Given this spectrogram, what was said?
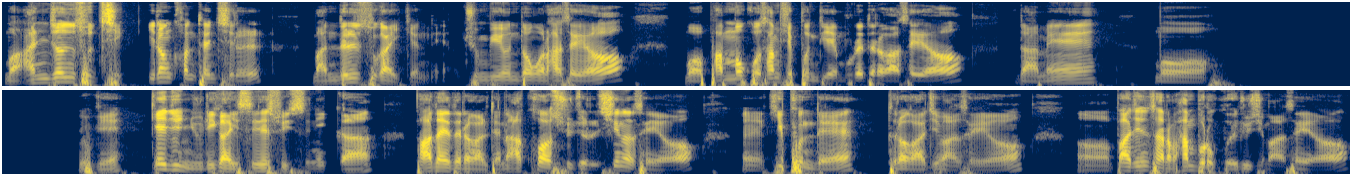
뭐 안전수칙 이런 컨텐츠를 만들 수가 있겠네요. 준비 운동을 하세요. 뭐 밥 먹고 30분 뒤에 물에 들어가세요. 그 다음에 뭐 요게 깨진 유리가 있을 수 있으니까 바다에 들어갈 때는 아쿠아 슈즈를 신으세요. 예, 깊은데 들어가지 마세요. 어, 빠진 사람 함부로 구해주지 마세요.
